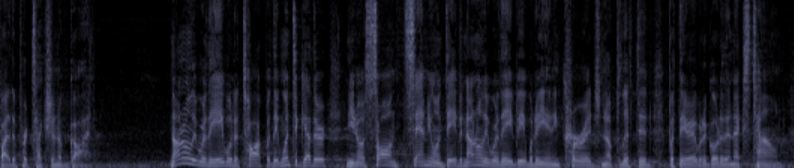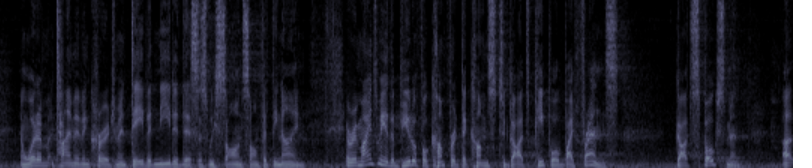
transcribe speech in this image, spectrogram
by the protection of God. Not only were they able to talk, but they went together, you know, Saul and Samuel and David, not only were they able to be encouraged and uplifted, but they were able to go to the next town. And what a time of encouragement. David needed this, as we saw in Psalm 59. It reminds me of the beautiful comfort that comes to God's people by friends, God's spokesman. Uh,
